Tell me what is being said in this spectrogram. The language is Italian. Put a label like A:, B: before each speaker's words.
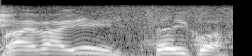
A: Vai, vai, vieni, stai di qua.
